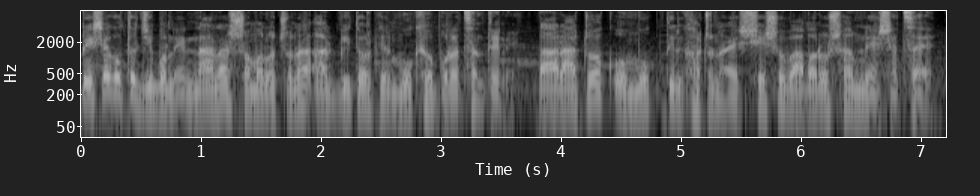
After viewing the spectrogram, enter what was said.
পেশাগত জীবনে নানা সমালোচনা আর বিতর্কের মুখেও পড়েছেন তিনি। তার আটক ও মুক্তির ঘটনায় সেসব আবারও সামনে এসেছে।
